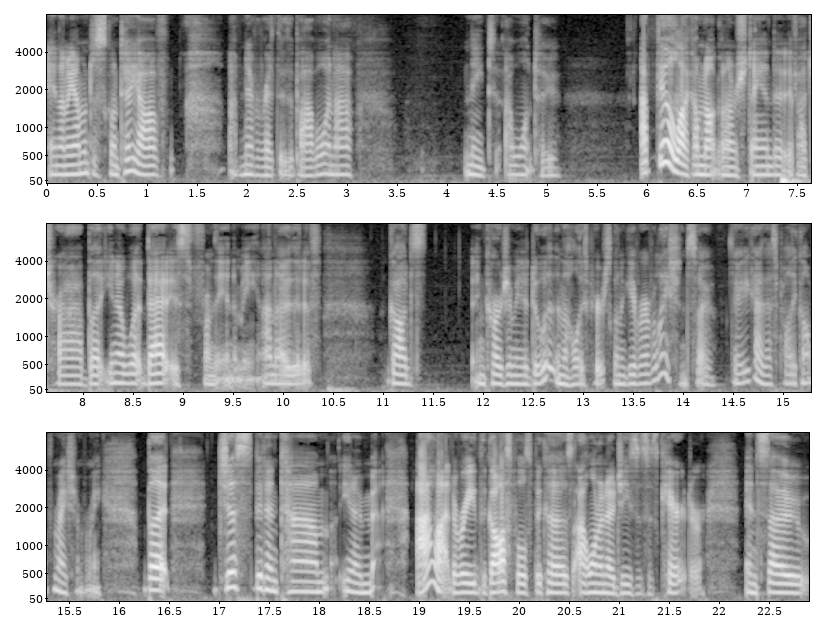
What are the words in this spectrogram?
And I mean, I'm just going to tell you, I've I've never read through the Bible, and I need to. I want to. I feel like I'm not going to understand it if I try, but you know what? That is from the enemy. I know that if God's encouraging me to do it, then the Holy Spirit's going to give revelation. So there you go. That's probably confirmation for me. But just spending time, you know, I like to read the Gospels because I want to know Jesus' character. And so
